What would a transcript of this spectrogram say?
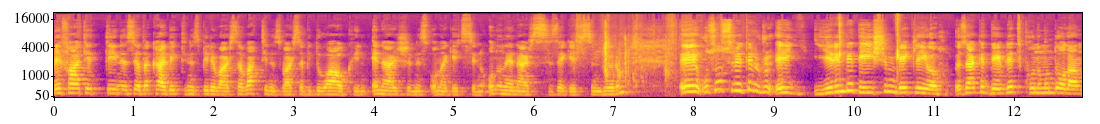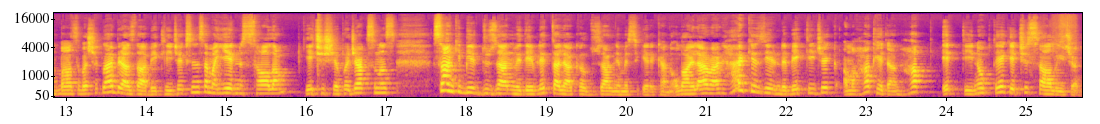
Vefat ettiğiniz ya da kaybettiğiniz biri varsa, vaktiniz varsa bir dua okuyun. Enerjiniz ona geçsin, onun enerjisi size geçsin diyorum. Ee, uzun süredir e, yerinde değişim bekliyor. Özellikle devlet konumunda olan bazı başaklar biraz daha bekleyeceksiniz ama yeriniz sağlam, geçiş yapacaksınız. Sanki bir düzen ve devletle alakalı düzenlemesi gereken olaylar var. Herkes yerinde bekleyecek ama hak eden hak ettiği noktaya geçiş sağlayacak.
